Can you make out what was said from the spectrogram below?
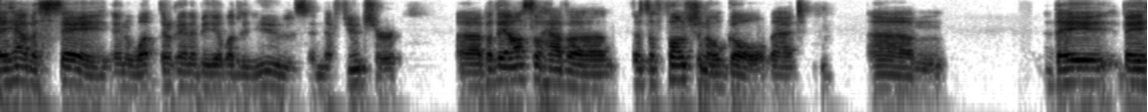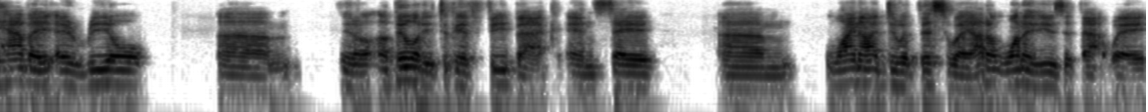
they have a say in what they're going to be able to use in the future. Uh, but they also have a there's a functional goal that um, they they have a, a real um, you know ability to give feedback and say um, why not do it this way? I don't want to use it that way,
